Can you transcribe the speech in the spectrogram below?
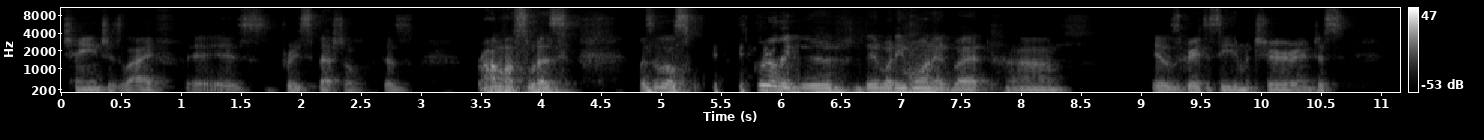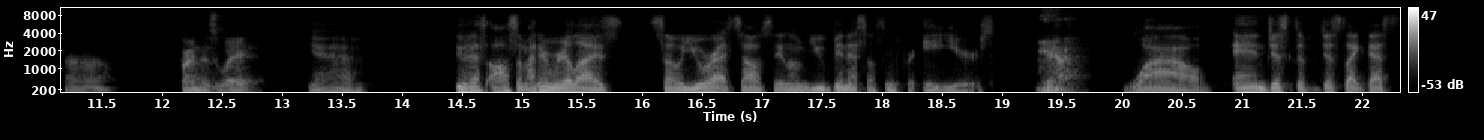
change his life is pretty special because Ramos was was a little squirrely dude, did what he wanted, but um, it was great to see him mature and just uh, find his way. Yeah, dude, that's awesome. I didn't realize. So you were at South Salem. You've been at South Salem for eight years. Yeah. Wow. And just to, just like that's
